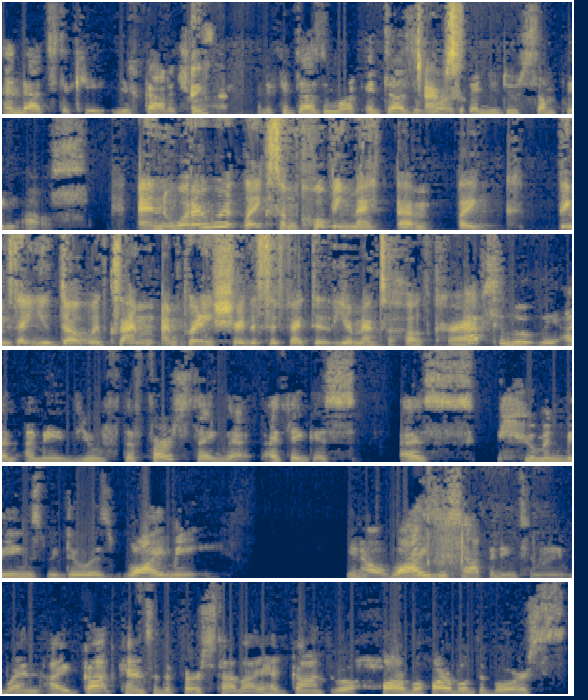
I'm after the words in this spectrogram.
And that's the key. You've got to try. Exactly. And if it doesn't work, it doesn't Absolutely. work. Then you do something else. And what are like some coping me- um, like things that you dealt with? Because I'm I'm pretty sure this affected your mental health, correct? Absolutely. I, I mean, you. The first thing that I think is as human beings we do is why me? You know, why is this happening to me? When I got cancer the first time, I had gone through a horrible, horrible divorce.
